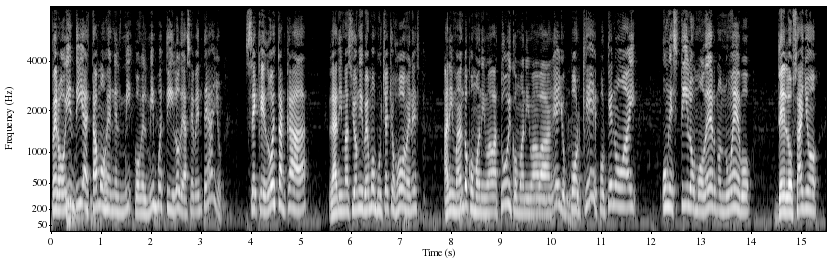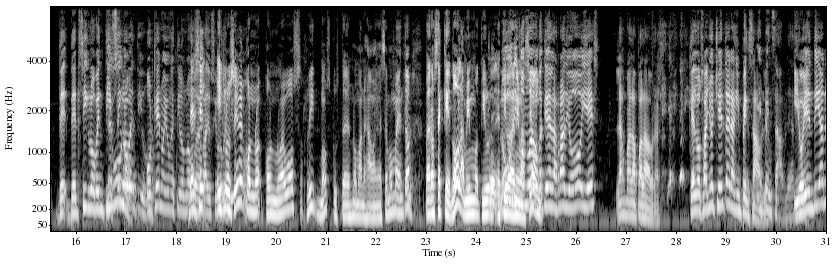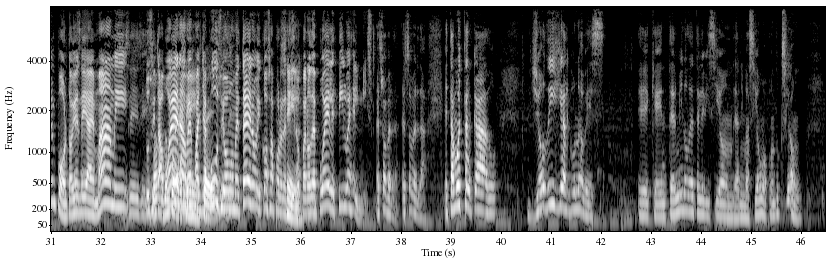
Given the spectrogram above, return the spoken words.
Pero hoy en día estamos en el, con el mismo estilo de hace 20 años. Se quedó estancada la animación y vemos muchachos jóvenes animando como animaba tú y como animaban ellos. ¿Por qué? ¿Por qué no hay un estilo moderno, nuevo, de los años de- del siglo XXI? Del siglo XXI. ¿Por qué no hay un estilo nuevo Del de radio siglo inclusive XXI? con, con nuevos ritmos que ustedes no manejaban en ese momento, pero se quedó la mismo estilo, Sí. Lo estilo de único animación. nuevo que tiene la radio hoy es las malas palabras. Que en los años 80 eran impensables. Impensable, Y hoy en día no importa. Hoy en día es mami, Sí, sí. tú si estás buena, sí, ven para el sí. jacuzzi, vamos a meternos y cosas por el Sí. estilo. Pero después el estilo es el mismo. Eso es verdad, eso es verdad. Estamos estancados. Yo dije alguna vez eh, que en términos de televisión, de animación o conducción,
